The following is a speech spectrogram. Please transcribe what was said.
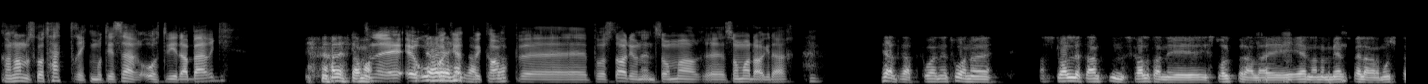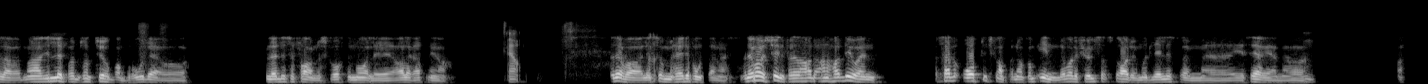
Kan han ha skåret hat trick mot disse her Åt Vidar Berg? Ja, det stemmer. Sånn Europacupkamp eh, på stadion en sommer, eh, sommerdag der. Helt rett. Jeg tror han, har han skallet enten skallet han i, i stolpen eller i en eller annen medspiller eller motspiller. Men han løp en sånn turban på hodet og blødde seg faen og skåret mål i alle retninger. Ja. Så Det var liksom høydepunktet hans. Men det var jo synd, for han hadde, han hadde jo en Selve åpningskampen han kom inn, da var det fullsatt stadion mot Lillestrøm eh, i serien. og Mm. Han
